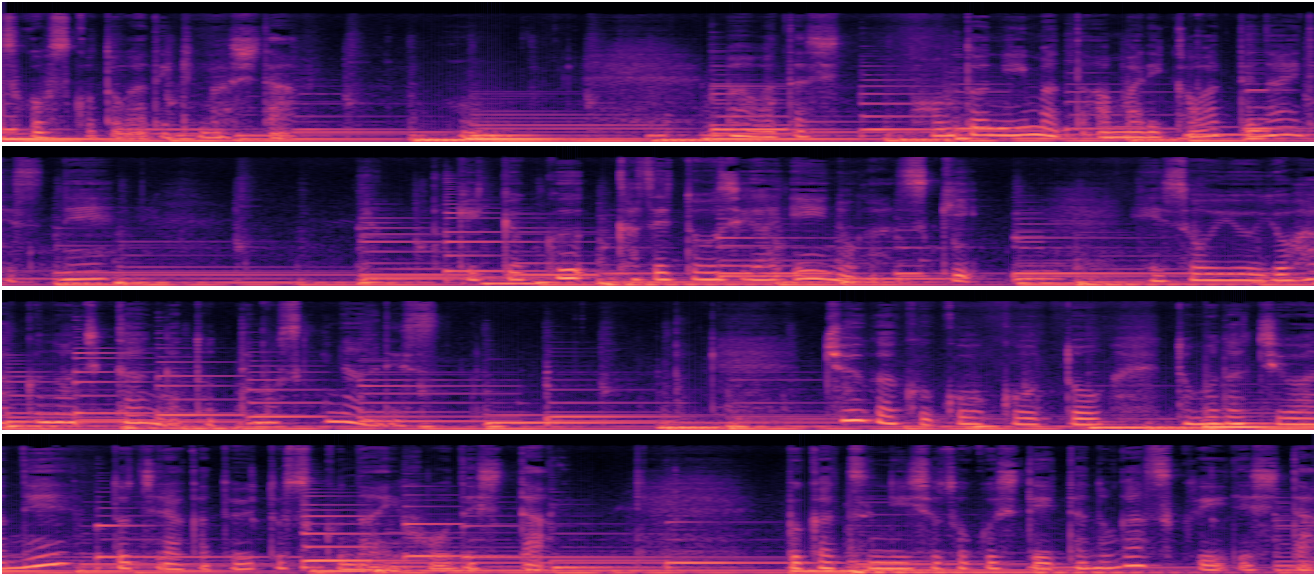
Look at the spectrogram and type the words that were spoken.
過ごすことができました、うん、まあ私本当に今とあまり変わってないですね。結局風通しがいいのが好き。えそういう余白の時間がとっても好きなんです。中学高校と友達はねどちらかというと少ない方でした。部活に所属していたのが救いでした。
